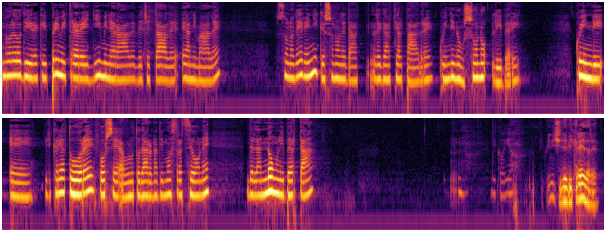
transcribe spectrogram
volevo dire che i primi tre regni, minerale, vegetale e animale, sono dei regni che sono legati al Padre, quindi non sono liberi. Quindi eh, il creatore forse ha voluto dare una dimostrazione della non libertà. Dico io. E quindi ci devi credere.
